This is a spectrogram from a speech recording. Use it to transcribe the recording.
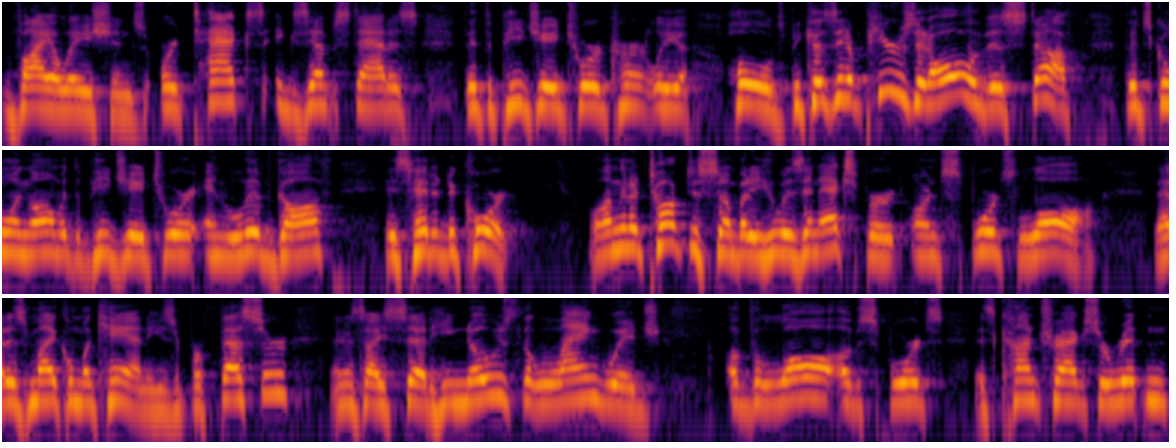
violations or tax exempt status that the PGA Tour currently holds? Because it appears that all of this stuff that's going on with the PGA Tour and LIV Golf is headed to court. Well, I'm going to talk to somebody who is an expert on sports law. That is Michael McCann. He's a professor, and as I said, he knows the language of the law of sports as contracts are written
